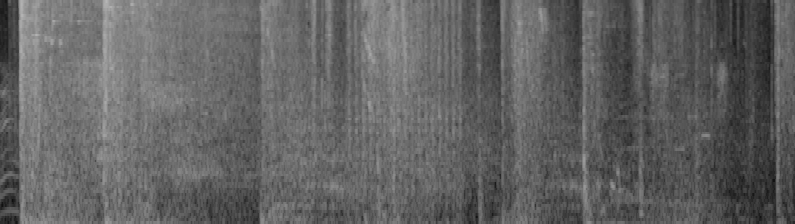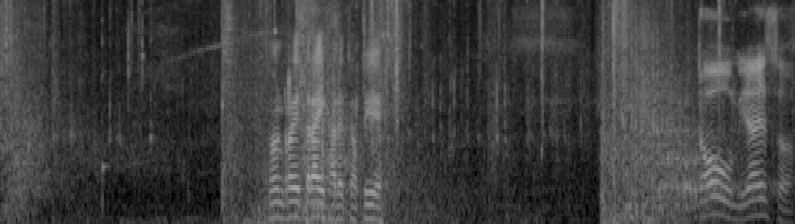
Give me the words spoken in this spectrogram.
Eh, Son re tryhard estos pibes. Oh, mirá eso.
